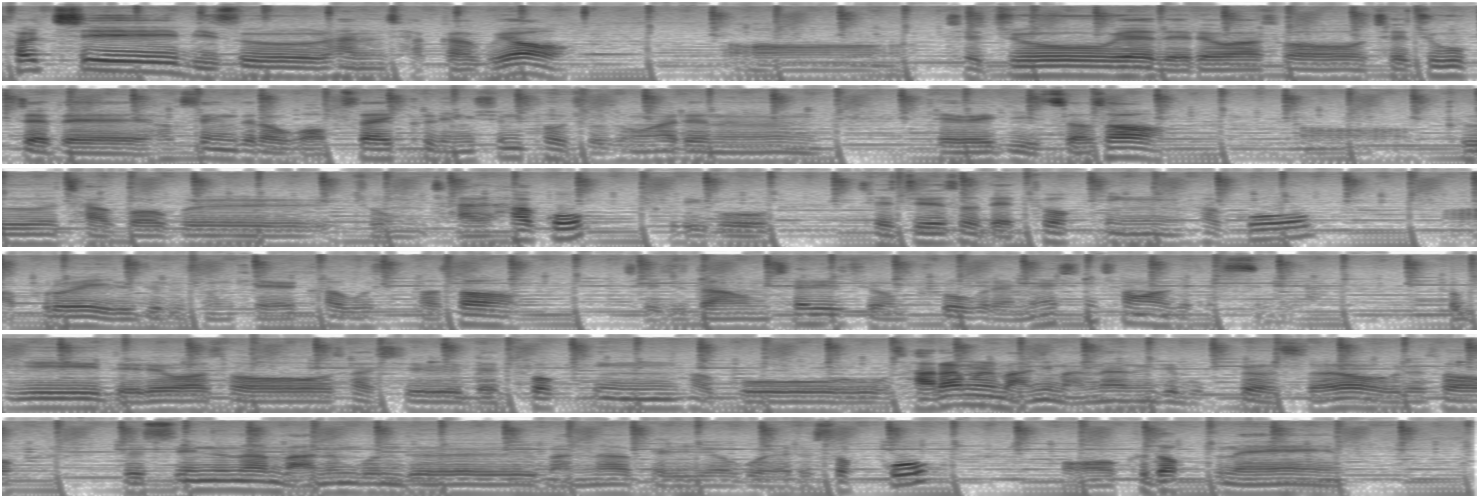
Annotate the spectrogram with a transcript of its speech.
설치 미술하는 작가고요. 어, 제주에 내려와서 제주국제대 학생들하고 업사이클링 쉼터 조성하려는 계획이 있어서 어, 그 작업을 좀 잘 하고 그리고 제주에서 네트워킹하고 어, 앞으로의 일들을 좀 계획하고 싶어서 제주다움 체리 지원 프로그램에 신청하게 됐습니다. 여기 내려와서 사실 네트워킹하고 사람을 많이 만나는 게 목표였어요. 그래서 될 수 있는 한 많은 분들 만나 뵈려고 애를 썼고 어, 그 덕분에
